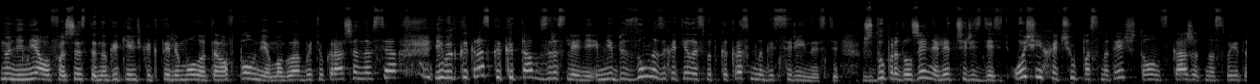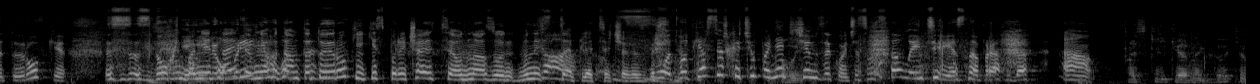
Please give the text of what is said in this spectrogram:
ну не неофашисты, но какие-нибудь коктейли Молотова вполне могла быть украшена вся. И вот как раз как этап взросления. И мне безумно захотелось вот как раз многосерийности. Жду продолжения лет через 10. Очень хочу посмотреть, что он скажет на свои татуировки. С- Сдохни или умри. Пам'ятаєте, в нього Вот. там татуїровки, які сперечаються одна з од- вони Да. сцепляться через день. Вот, вот я все же хочу понять, чем закончится. Вот стало интересно, правда. А, А скільки анекдотів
